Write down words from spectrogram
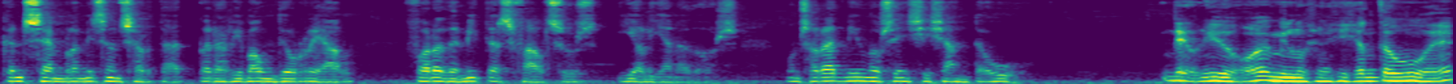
que ens sembla més encertat per arribar a un Déu real, fora de mites falsos i alienadors. Montserrat 1961 déu nhi eh? 1961, eh?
